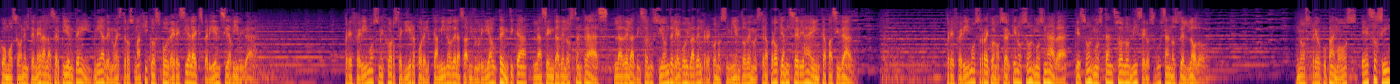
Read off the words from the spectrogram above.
Como son el temer a la serpiente ígnea de nuestros mágicos poderes y a la experiencia vívida preferimos mejor seguir por el camino de la sabiduría auténtica, la senda de los tantras, la de la disolución del ego y la del reconocimiento de nuestra propia miseria e incapacidad. Preferimos reconocer que no somos nada, que somos tan solo míseros gusanos del lodo. Nos preocupamos, eso sí,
